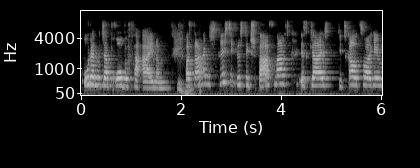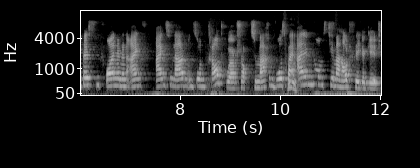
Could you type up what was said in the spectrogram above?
oder mit der Probe vereinen. Mhm. Was da nämlich richtig, richtig Spaß macht, ist gleich die Trauzeuge, besten Freundinnen ein, einzuladen und so einen Brautworkshop zu machen, wo es cool. bei allen nur ums Thema Hautpflege geht.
